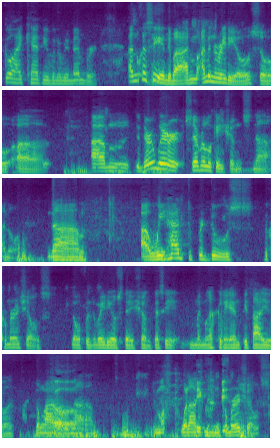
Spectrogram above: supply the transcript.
go. I can't even remember. Ano kasi, di ba? I'm, I'm in radio, so uh, um, there were several occasions na ano na uh, we had to produce the commercials no, for the radio station kasi may mga kliyente tayo nung araw Oo. na wala silang commercials.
